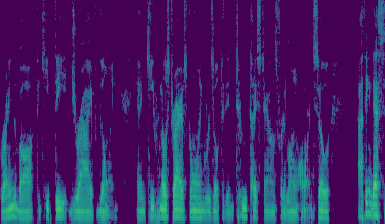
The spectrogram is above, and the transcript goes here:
running the ball to keep the drive going. and keeping those drives going resulted in two touchdowns for the Longhorns. So I think that's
